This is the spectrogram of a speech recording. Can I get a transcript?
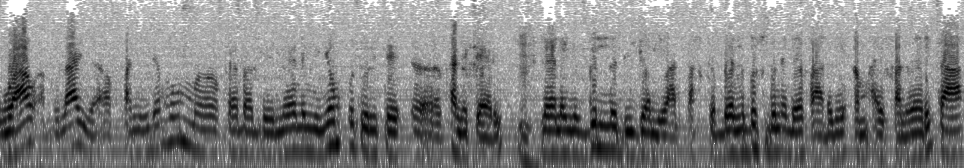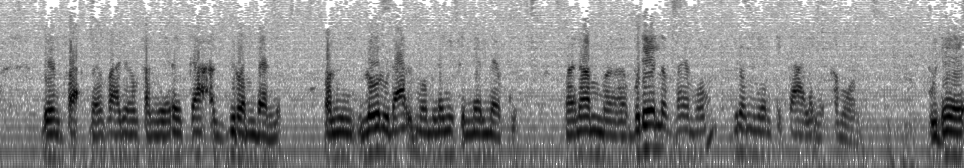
Waaw Abdoulaye fan yi de moom feebar bi nee nañu ñoom autorité sanitaire yi. Nee nañu gën na di jolliwaat parce que benn bés bu ne des fois dañuy am ay fanweeri cas benn fa des fois ñu am fanweeri cas ak juróom benn kon loolu daal moom la ñu fi nemmeeku. Maanaam bu dee le vingt moom juróom-ñeenti cas la ñu amoon. Bu dee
